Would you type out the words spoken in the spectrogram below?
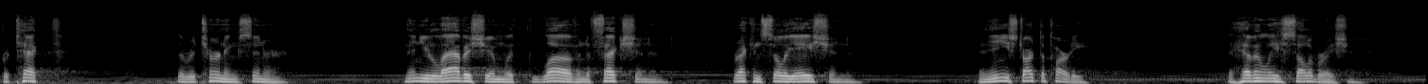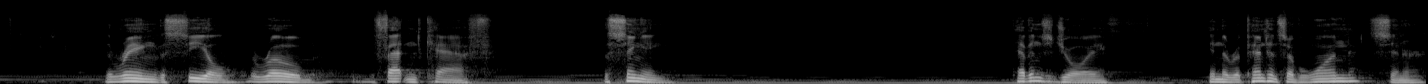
protect the returning sinner. Then you lavish him with love and affection and reconciliation. And then you start the party, the heavenly celebration. The ring, the seal, the robe, the fattened calf, the singing. Heaven's joy in the repentance of one sinner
